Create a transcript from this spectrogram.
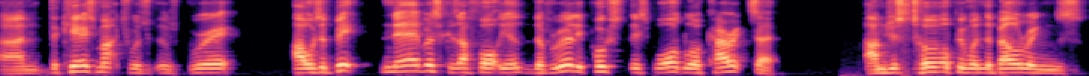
Um, the cage match was was great. I was a bit nervous because I thought, you know, they've really pushed this Wardlow character. I'm just hoping when the bell rings,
